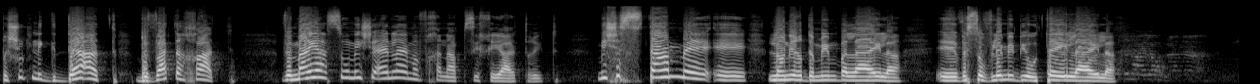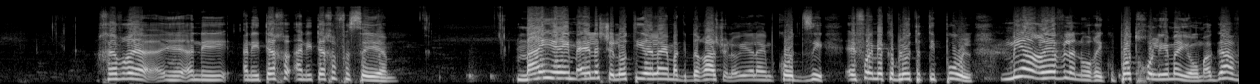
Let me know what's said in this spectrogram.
פשוט נגדעת בבת אחת. ומה יעשו מי שאין להם הבחנה פסיכיאטרית? מי שסתם אה, אה, לא נרדמים בלילה אה, וסובלים מביעוטי לילה. חבר'ה, אה, אני, אני, תכף, אני תכף אסיים. מה יהיה עם אלה שלא תהיה להם הגדרה, שלא יהיה להם קוד Z, איפה הם יקבלו את הטיפול? מי ערב לנו, הרי קופות חולים היום, אגב,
